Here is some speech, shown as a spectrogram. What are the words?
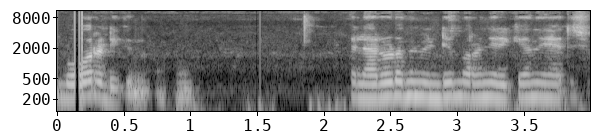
ബോറടിക്കുന്നു. അപ്പം എല്ലാവരോടൊന്ന് മിണ്ടിയും പറഞ്ഞിരിക്കാന്ന് വിചാരിച്ചു.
